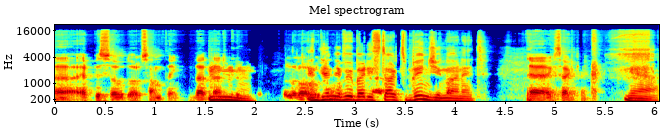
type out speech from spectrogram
uh, episode or something. That that mm. could and then everybody starts binging on it. Yeah, exactly. Yeah.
